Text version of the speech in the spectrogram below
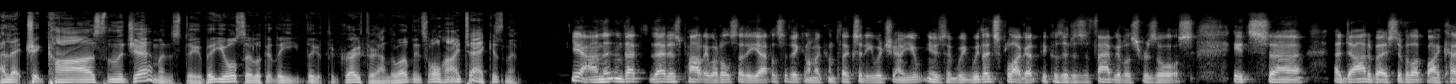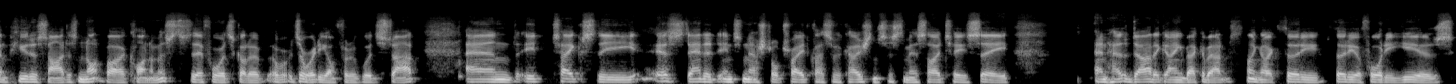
electric cars than the Germans do? But you also look at the the, the growth around the world, and it's all high tech, isn't it? Yeah, and, that that is partly what also the Atlas of Economic Complexity, which you, you, said, we, we, let's plug it because it is a fabulous resource. It's uh, a database developed by computer scientists, not by economists. Therefore, it's got a it's already offered a good start, and it takes the Standard International Trade Classification System (SITC) and has data going back about something like 30, 30 or 40 years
